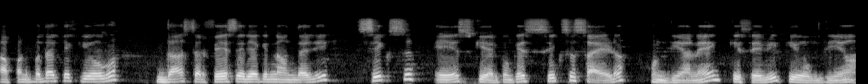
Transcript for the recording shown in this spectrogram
ਆਪਾਂ ਨੂੰ ਪਤਾ ਕਿ ਕਿਊਬ ਦਾ ਸਰਫੇਸ ਏਰੀਆ ਕਿੰਨਾ ਹੁੰਦਾ ਹੈ ਜੀ 6 a ਸਕੁਅਰ ਕਿਉਂਕਿ 6 ਸਾਈਡ ਹੁੰਦੀਆਂ ਨੇ ਕਿਸੇ ਵੀ ਕਿਊਬ ਦੀਆਂ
